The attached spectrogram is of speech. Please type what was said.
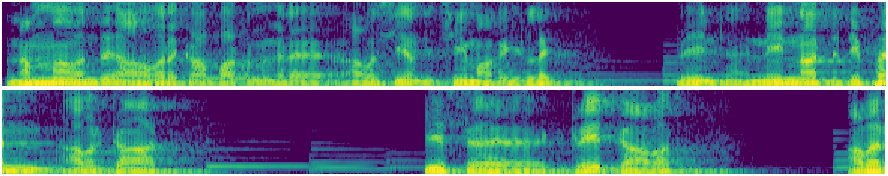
நம்ம வந்து அவரை காப்பாற்றணுங்கிற அவசியம் நிச்சயமாக இல்லை. வி நீட் நாட் defend அவர் காட் இஸ் கிரேட் காவர் அவர்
